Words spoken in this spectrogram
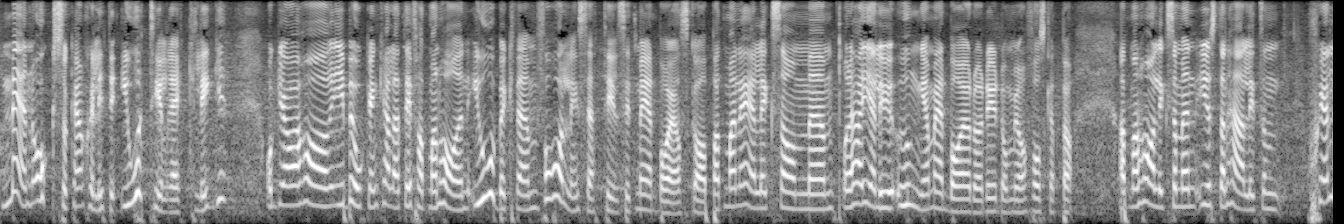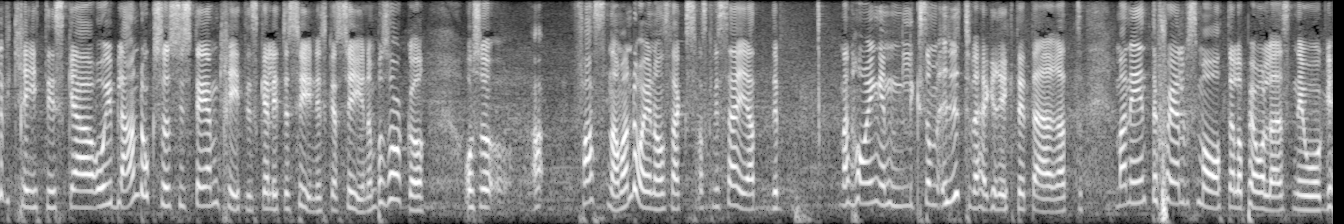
Men också kanske lite otillräcklig. Och jag har i boken kallat det för att man har en obekväm förhållningssätt till sitt medborgarskap. Att man är liksom, eh, och det här gäller ju unga medborgare då, det är de jag har forskat på. Att man har liksom en, just den här liksom självkritiska och ibland också systemkritiska, lite cyniska synen på saker. Och så fastnar man då i någon slags, vad ska vi säga, det, man har ingen liksom utväg riktigt där. Att man är inte själv smart eller påläst nog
